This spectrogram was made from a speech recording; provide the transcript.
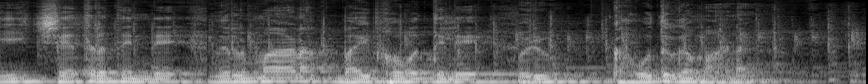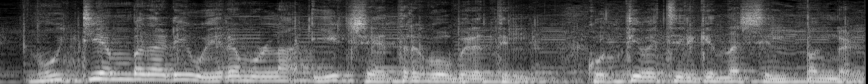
ഈ ക്ഷേത്രത്തിന്റെ നിർമ്മാണ വൈഭവത്തിലെ ഒരു കൗതുകമാണ്. നൂറ്റിയമ്പത് അടി ഉയരമുള്ള ഈ ക്ഷേത്രഗോപുരത്തിൽ കൊത്തിവച്ചിരിക്കുന്ന ശില്പങ്ങൾ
